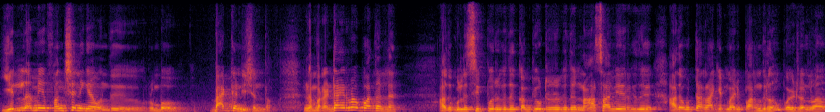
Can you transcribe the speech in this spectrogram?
எல்லாமே ஃபங்க்ஷனிங்காக வந்து ரொம்ப பேட் கண்டிஷன் தான். நம்ம ரெண்டாயிரம் ரூபா பார்த்தோம்ல. அதுக்குள்ளே சிப்பு இருக்குது கம்ப்யூட்டர் இருக்குது நாசாவே இருக்குது. அதை விட்டா ராக்கெட் மாதிரி பறந்துடலாம் போயிடலாம்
